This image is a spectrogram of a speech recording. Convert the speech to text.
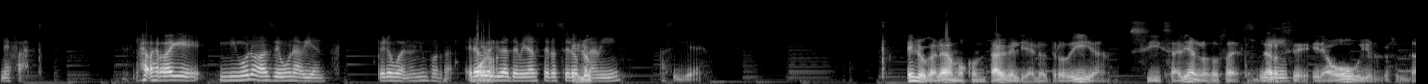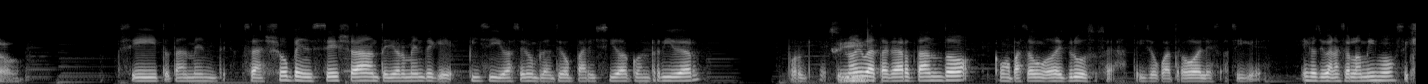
nefasto. La verdad que ninguno hace una bien. Pero bueno, no importa. Era lo que iba a terminar 0-0 para mí. Así que. Es lo que hablábamos con Taglia el otro día. Si salían los dos a defenderse, era obvio el resultado. Sí, totalmente. O sea, yo pensé ya anteriormente que Pisi iba a ser un planteo parecido a con River, porque no iba a atacar tanto como pasó con Godoy Cruz, o sea, te hizo cuatro goles, así que ellos iban a hacer lo mismo, así que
